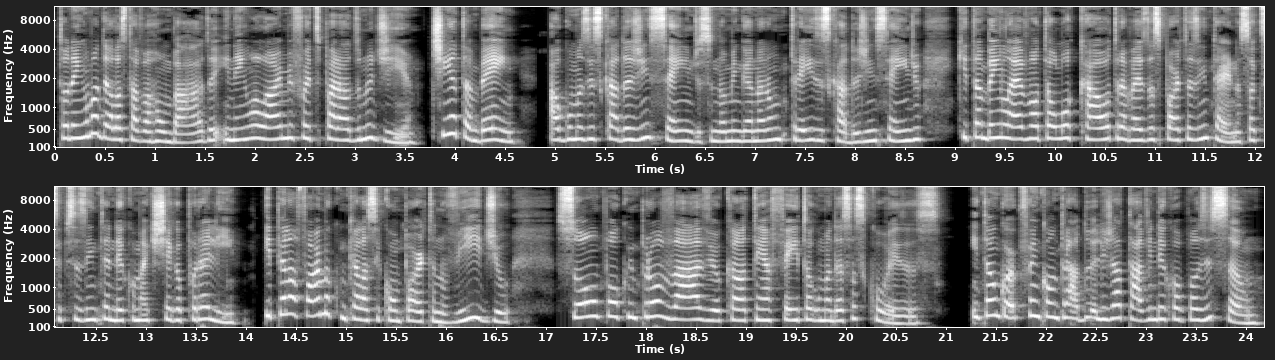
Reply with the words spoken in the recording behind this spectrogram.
Então nenhuma delas estava arrombada e nenhum alarme foi disparado no dia. Tinha também algumas escadas de incêndio, se não me engano, eram três escadas de incêndio que também levam até o local através das portas internas, só que você precisa entender como é que chega por ali. E pela forma com que ela se comporta no vídeo, soa um pouco improvável que ela tenha feito alguma dessas coisas. Então o corpo foi encontrado, ele já estava em decomposição.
